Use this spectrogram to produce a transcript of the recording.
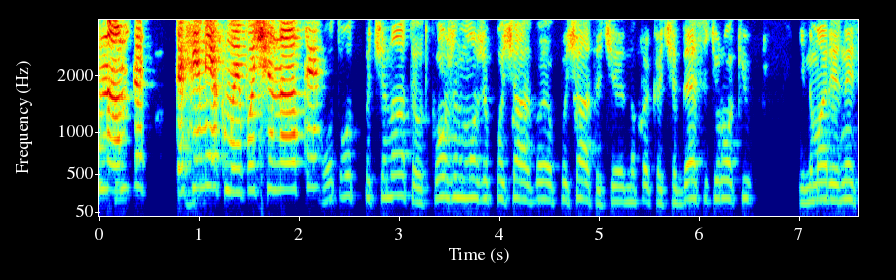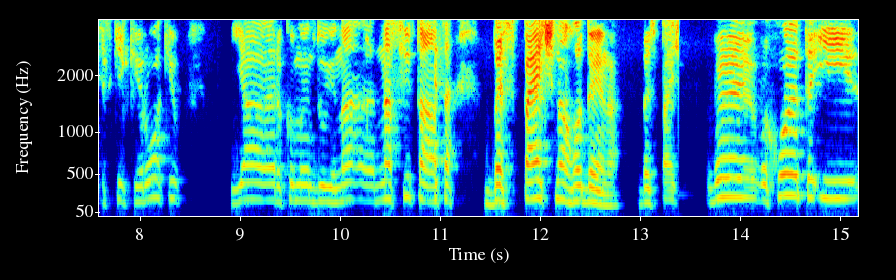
нам так, таким, як ми, починати? От, от починати, от кожен може почати, почати, чи, наприклад, чи 10 років, і немає різниці, скільки років. Я рекомендую на, на світанку. Це безпечна година. Безпечна. Ви виходите і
